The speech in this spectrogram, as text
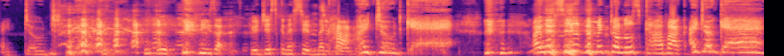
I don't and he's like, You're just going to sit in the car. I don't care. I will sit at the McDonald's car park. I don't care.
